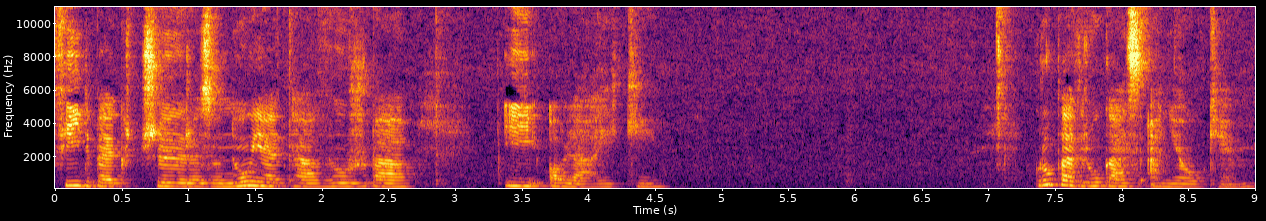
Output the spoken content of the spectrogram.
feedback, czy rezonuje ta wróżba i o lajki. Grupa druga z aniołkiem.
